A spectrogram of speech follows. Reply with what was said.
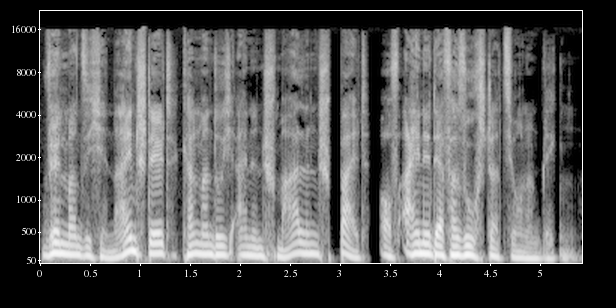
Wenn man sich hineinstellt, kann man durch einen schmalen Spalt auf eine der Versuchsstationen blicken.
